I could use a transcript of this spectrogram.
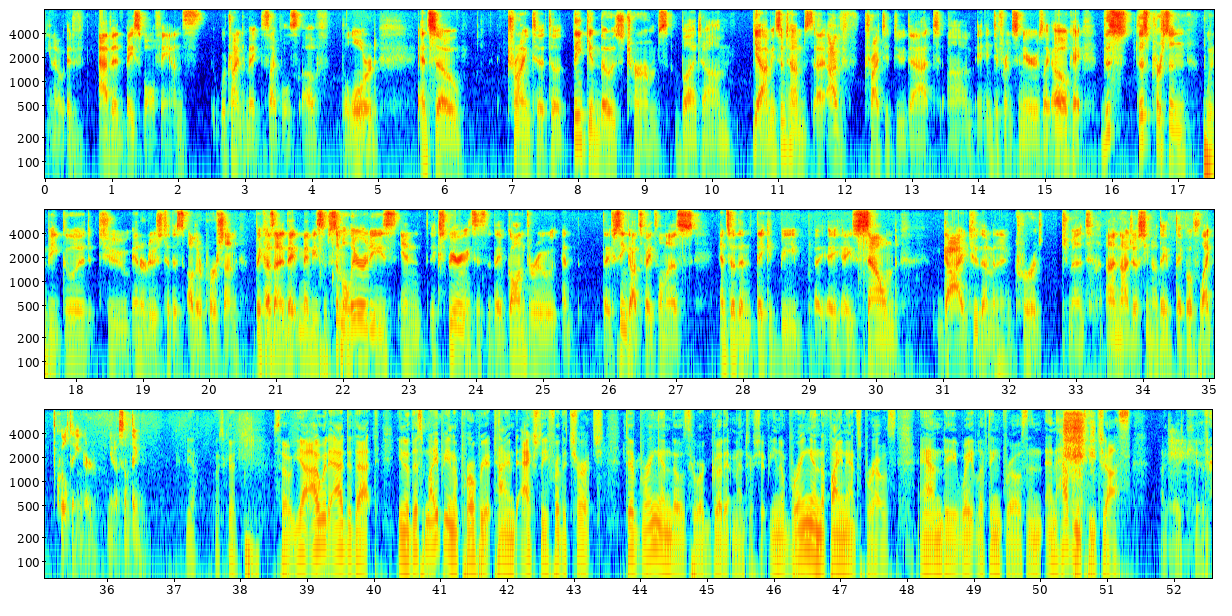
you know avid baseball fans. We're trying to make disciples of the Lord, and so trying to to think in those terms. But um, yeah, I mean, sometimes I've tried to do that um, in different scenarios. Like, oh, okay, this this person would be good to introduce to this other person because they maybe some similarities in experiences that they've gone through and they've seen God's faithfulness and so then they could be a, a sound guide to them and encouragement, and not just you know they they both like quilting or you know something. Yeah, that's good. So, yeah, I would add to that, you know, this might be an appropriate time to actually for the church to bring in those who are good at mentorship. You know, bring in the finance bros and the weightlifting bros and, and have them teach us. I, I kid.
